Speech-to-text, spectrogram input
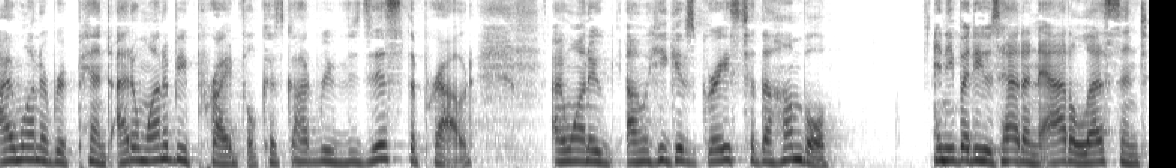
I want to repent. I don't want to be prideful because God resists the proud. I want to uh, he gives grace to the humble Anybody who's had an adolescent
